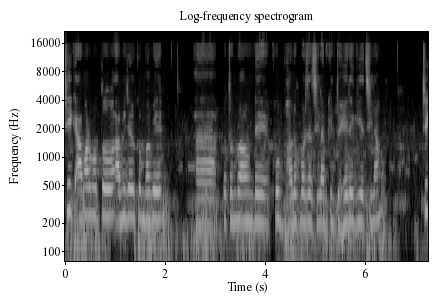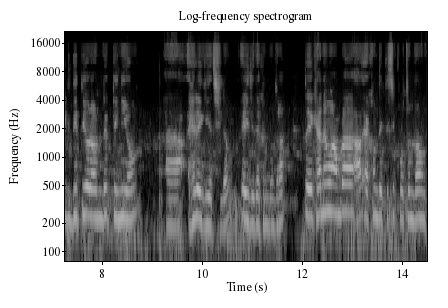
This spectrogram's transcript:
ঠিক আমার মতো আমি যেরকমভাবে ১ম রাউন্ডে খুব ভালো পর্যায়ে ছিলাম কিন্তু হেরে গিয়েছিলাম। ঠিক দ্বিতীয় রাউন্ডে তিনিও হেরে গিয়েছিল। এই যে দেখুন বন্ধুরা। তো এখানেও আমরা এখন দেখতেছি প্রথম রাউন্ড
